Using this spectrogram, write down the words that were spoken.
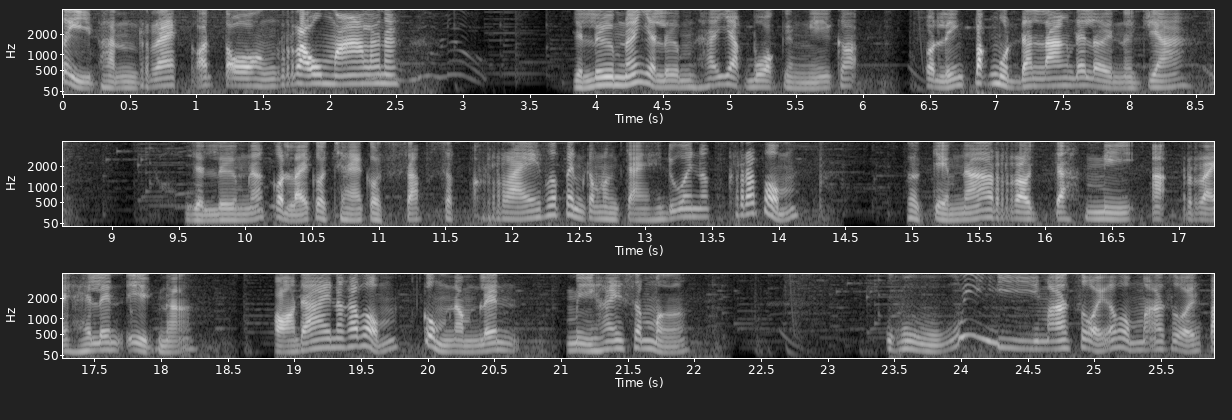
สี่พันแรกก็โตของเรามาแล้วนะ อย่าลืมนะ อย่าลืมถ้าอยากบวกอย่างนี้ก็กดลิงก์ปักหมุดด้านล่างได้เลยนะจ๊ะ อย่าลืมนะ กดไลค์กดแชร์กด Subscribe เพื่อเป็นกำลังใจให้ด้วยนะครับผมเพื่อเกมนะเราจะมีอะไรให้เล่นอีกนะขอได้นะครับผมกลุ่มนำเล่นมีให้เสมอโอ้โหมาสวยครับผมมาสวยไป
